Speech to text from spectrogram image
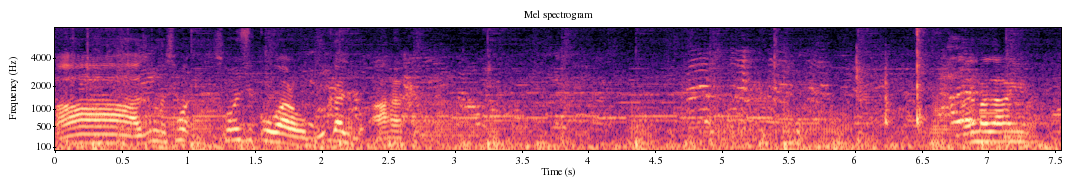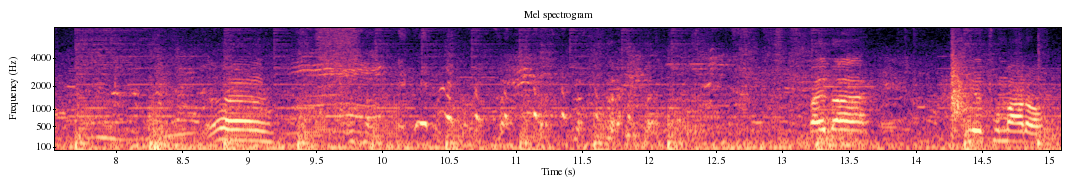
아, 아줌마 손, 손 씻고 가라고 물까지. 아. 얼마 사랑해. 에. 바이바이. See you.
